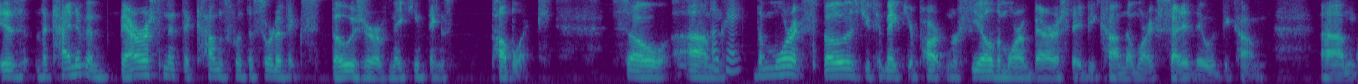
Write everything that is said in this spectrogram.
is the kind of embarrassment that comes with a sort of exposure of making things public. So um, okay the more exposed you can make your partner feel, the more embarrassed they become, the more excited they would become. Um,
